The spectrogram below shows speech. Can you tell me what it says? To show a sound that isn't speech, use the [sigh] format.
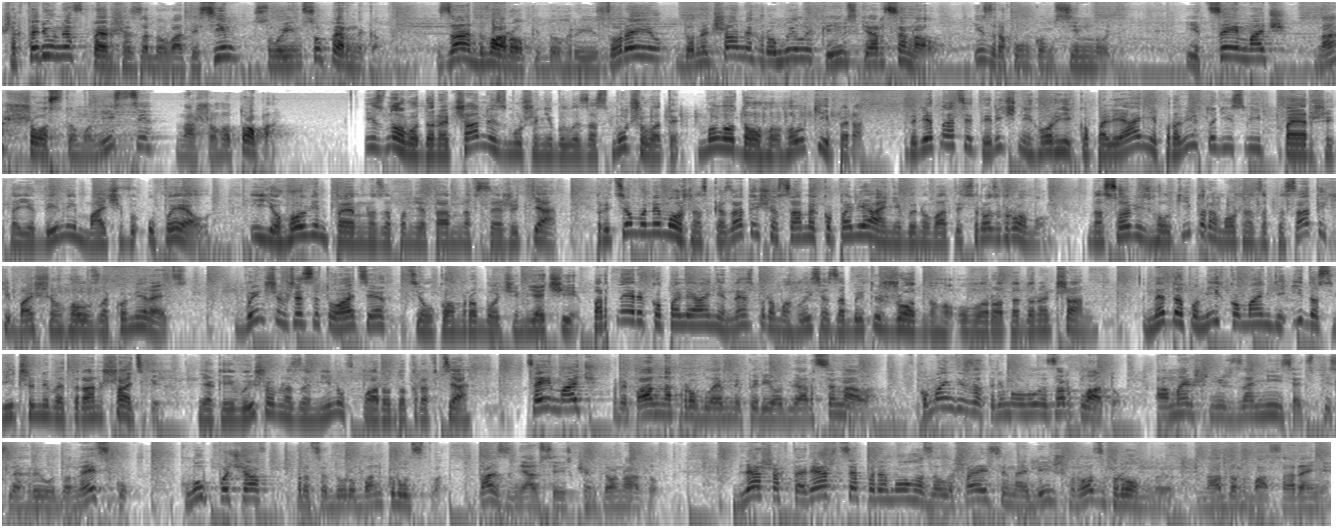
Шахтарю не вперше забивати сім своїм суперникам. За два роки до гри з Зорею донечани громили київський арсенал із рахунком 7-0. І цей матч на шостому місці нашого топа. І знову донечани змушені були засмучувати молодого голкіпера. 19-річний Горгій Копаліані провів тоді свій перший та єдиний матч в УПЛ, і його він певно запам'ятав на все життя. При цьому не можна сказати, що саме Копаліані винуватись розгрому. На совість голкіпера можна записати хіба що гол за комірець. В інших же ситуаціях цілком робочі м'ячі. Партнери Копаліані не спромоглися забити жодного у ворота донечан. Не допоміг команді і досвідчений ветеран Шацьких, який вийшов на заміну в пару до кравця. Цей матч припав на проблемний період для Арсенала. В команді затримували зарплату, а менш ніж за місяць після гри у Донецьку клуб почав процедуру банкрутства та знявся із чемпіонату. Для Шахтаря ж ця перемога залишається найбільш розгромною на Донбас арені.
